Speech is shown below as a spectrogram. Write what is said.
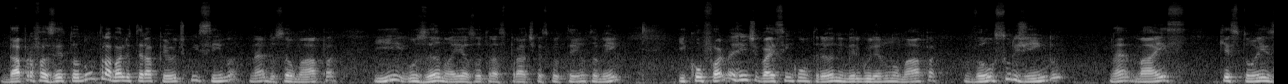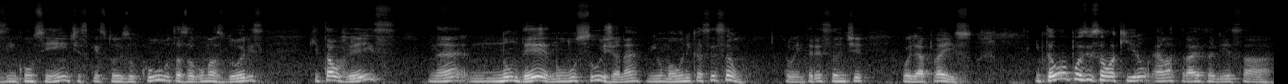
dá para fazer todo um trabalho terapêutico em cima né, do seu mapa e usando aí as outras práticas que eu tenho também. E conforme a gente vai se encontrando e mergulhando no mapa, vão surgindo né, mais questões inconscientes, questões ocultas, algumas dores que talvez né, não dê, não, não surja né, em uma única sessão. Então é interessante olhar para isso. Então a oposição a ela traz ali essa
